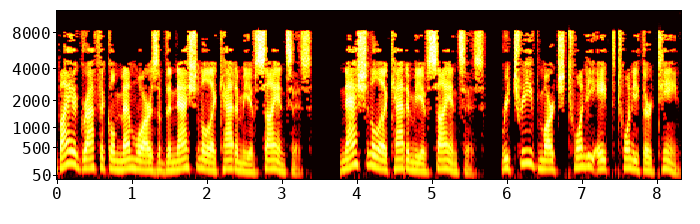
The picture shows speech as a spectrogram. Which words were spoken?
Biographical Memoirs of the National Academy of Sciences. National Academy of Sciences. Retrieved March 28, 2013.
